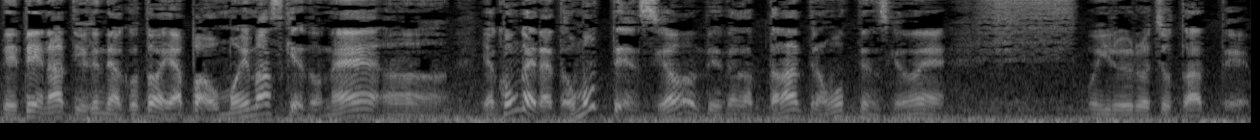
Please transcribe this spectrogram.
出てえなっていうふうなことはやっぱ思いますけどね。うん。いや、今回だって思ってんすよ。出たかったなって思ってんですけどね。もういろいろちょっとあって、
